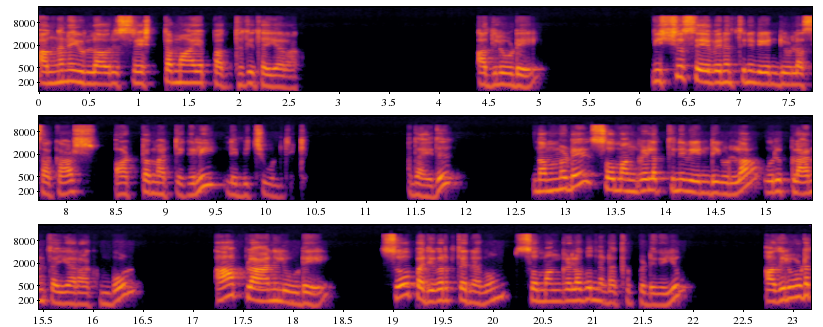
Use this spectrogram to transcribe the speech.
അങ്ങനെയുള്ള ഒരു ശ്രേഷ്ഠമായ പദ്ധതി തയ്യാറാക്കും. അതിലൂടെ വിശ്വസേവനത്തിന് വേണ്ടിയുള്ള സകാഷ് ഓട്ടോമാറ്റിക്കലി ലഭിച്ചുകൊണ്ടിരിക്കും അതായത് നമ്മുടെ സ്വമംഗളത്തിന് വേണ്ടിയുള്ള ഒരു പ്ലാൻ തയ്യാറാക്കുമ്പോൾ ആ പ്ലാനിലൂടെ സ്വപരിവർത്തനവും സ്വമംഗളവും നടക്കപ്പെടുകയും അതിലൂടെ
